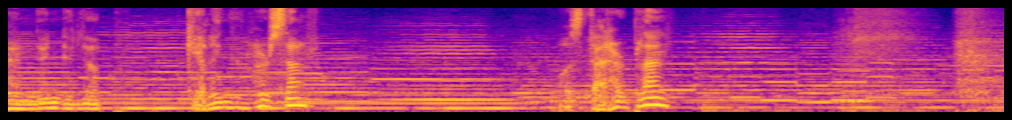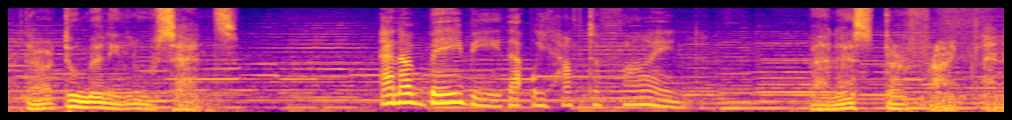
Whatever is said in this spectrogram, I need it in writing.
and ended up killing herself? Was that her plan? There are too many loose ends. And a baby that we have to find. Van Esther Franklin.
